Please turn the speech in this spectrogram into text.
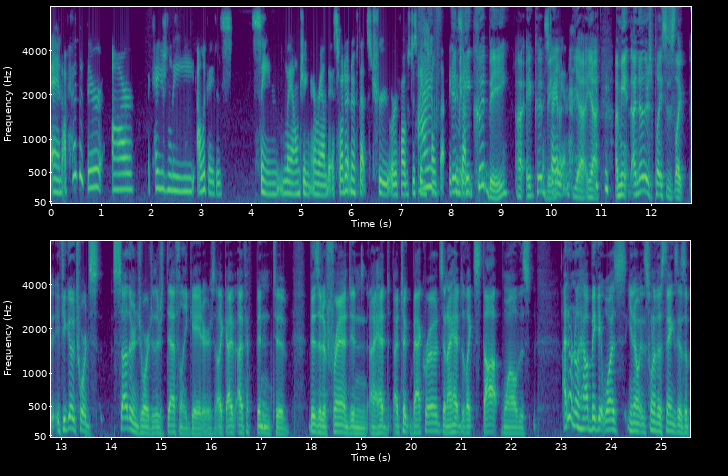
And I've heard that there are occasionally alligators seen lounging around there. So I don't know if that's true or if I was just being told I've- that because mean, I'm, it could be. Uh, it could Australian. be. Yeah, yeah. I mean, I know there's places like if you go towards southern Georgia, there's definitely gators. Like I've I've been to visit a friend, and I had I took back roads, and I had to like stop while this. I don't know how big it was. You know, it's one of those things as a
